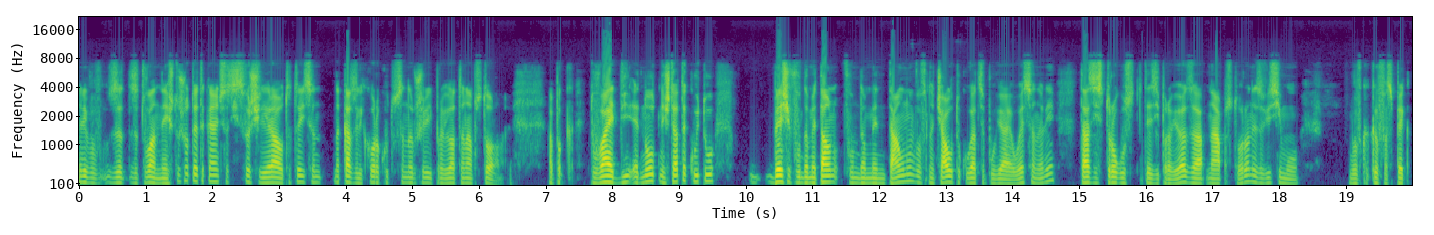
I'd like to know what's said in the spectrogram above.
нали, в, за, за това нещо, защото те така не са си свършили работата и са наказали хора, които са нарушили правилата на App Store. Нали. А пък това е едно от нещата, които беше фундаментално, фундаментално в началото, когато се появява iOS, нали, тази строгост, тези правила за, на App Store, независимо в какъв аспект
